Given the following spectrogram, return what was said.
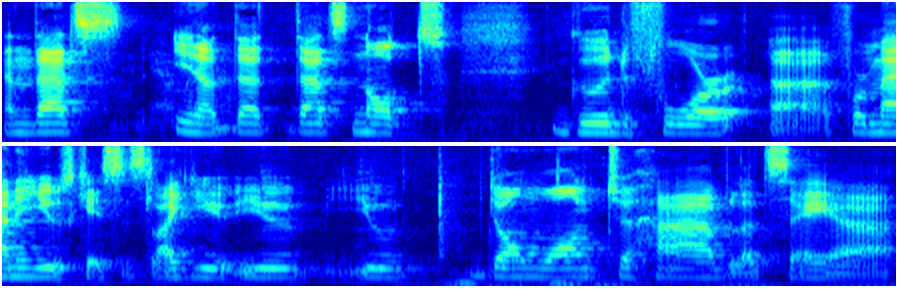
and that's you know that that's not good for uh, for many use cases. Like you you you don't want to have let's say a,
